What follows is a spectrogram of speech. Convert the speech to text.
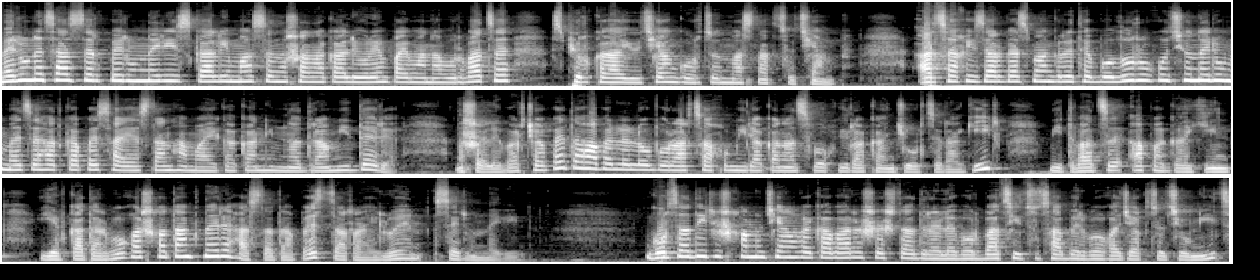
Մեր ունեցած ձեռքբերումների զգալի մասը նշանակալիորեն պայմանավորված է սփյուռքահայության գործուն մասնակցությամբ։ Արցախի զարգացման գրեթե բոլոր ուղություններում մեծ է հատկապես Հայաստան համահայկական հիմնադրամի դերը, նշել է վարչապետը հավելելով, որ Արցախում իրականացվող յուրաքանչյուր ծրագիր միտված է ապագային եւ կատարվող աշխատանքները հաստատապես ծառայելու են սերունդներին։ Գործադիր իշխանության ղեկավարը շեշտադրել է, որ բացի ցուցաբերվող աջակցությունից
